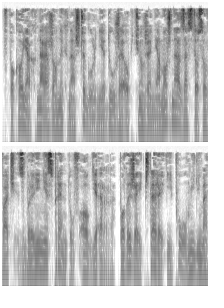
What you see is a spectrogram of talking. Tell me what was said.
W pokojach narażonych na szczególnie duże obciążenia można zastosować zbrojenie z prętów OGR powyżej 4,5 mm.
